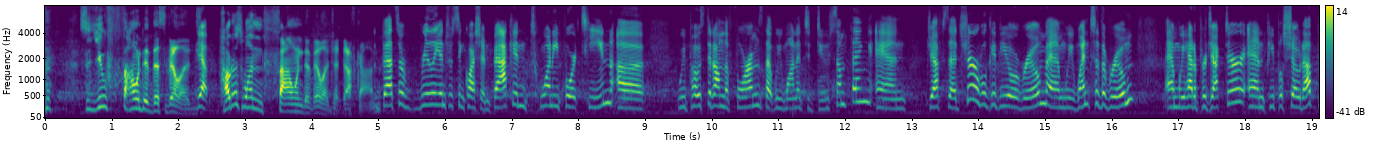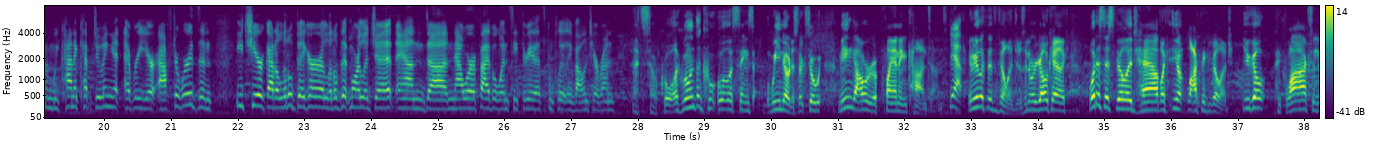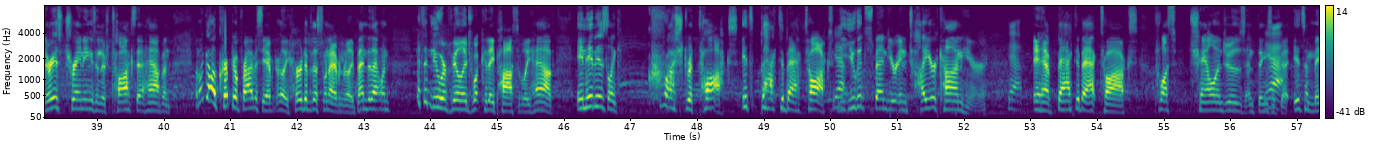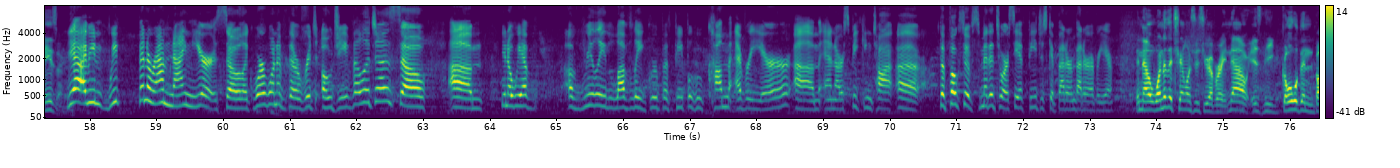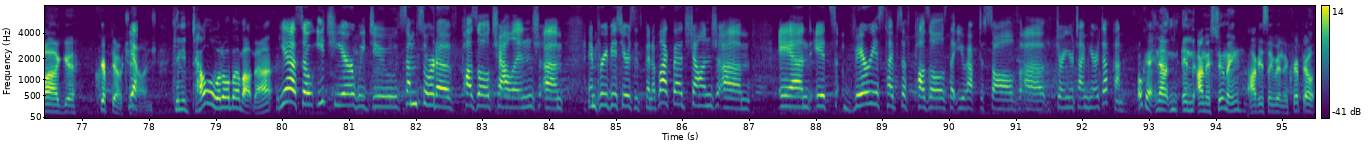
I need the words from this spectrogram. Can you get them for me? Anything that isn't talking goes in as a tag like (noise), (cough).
(laughs) so you founded this village. Yep. How does one found a village at DEF CON? That's a really interesting question. Back in 2014. Uh, we posted on the forums that we wanted to do something and Jeff said, sure, we'll give you a room. And we went to the room and we had a projector and people showed up and we kind of kept doing it every year afterwards. And each year got a little bigger, a little bit more legit. And uh, now we're a 501c3 that's completely volunteer run. That's so cool. Like one of the coolest things we noticed, like, so me and Gower were planning content. Yeah. And we looked at the villages and we go, okay, like what does this village have? Like, you know, lockpicking village. You go pick locks and there is trainings and there's talks that happen. I'm like, oh, crypto privacy, I haven't really heard of this one. I haven't really been to that one. It's a newer village. What could they possibly have? And it is like crushed with talks. It's back-to-back talks. Yeah. You could spend your entire con here yeah. and have back-to-back talks plus challenges and things yeah. like that. It's amazing. Yeah, I mean, we've been around nine years, so like we're one of the rich OG villages. So, um, you know, we have a really lovely group of people who come every year um, and are speaking talk. Uh, the folks who have submitted to our CFP just get better and better every year. And now one of the challenges you have right now is the Golden Bug Crypto Challenge. Yep. Can you tell a little bit about that? Yeah, so each year we do some sort of puzzle challenge. Um, in previous years, it's been a black badge challenge. Um, and it's various types of puzzles that you have to solve uh, during your time here at DEF CON. Okay, now, and I'm assuming, obviously we're in the crypto,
